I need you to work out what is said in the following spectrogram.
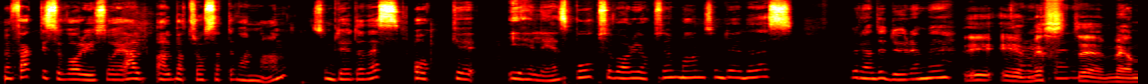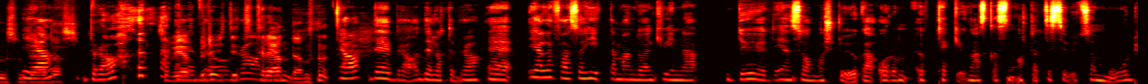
Men faktiskt så var det ju så i Al Albatross att det var en man som dödades och eh, i Helens bok så var det ju också en man som dödades. Hur hade du det med Det är mest äh, män som dödas. Ja, bra. Så vi har brutit bra, bra, trenden. Ja, det är bra, det låter bra. Eh, I alla fall så hittar man då en kvinna död i en sommarstuga och de upptäcker ju ganska snart att det ser ut som mord.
